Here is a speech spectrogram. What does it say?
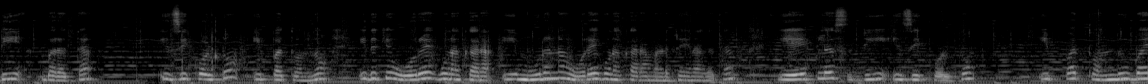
ಡಿ ಬರುತ್ತೆ. ಇಸ್ ಈಕ್ವಲ್ ಟು ಇಪ್ಪತ್ತೊಂದು. ಇದಕ್ಕೆ ಒರೆ ಗುಣಕಾರ, ಈ ಮೂರನ್ನು ಒರೆ ಗುಣಕಾರ ಮಾಡಿದ್ರೆ ಏನಾಗುತ್ತೆ? A plus D is equal to ಇಪ್ಪತ್ತೊಂದು ಬೈ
